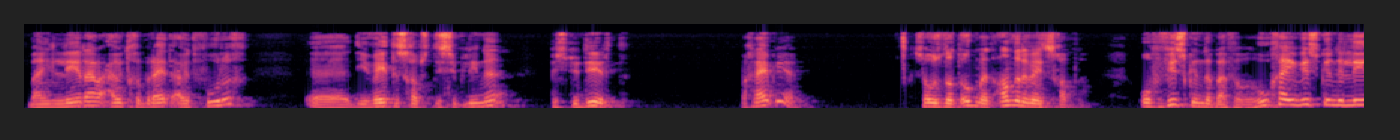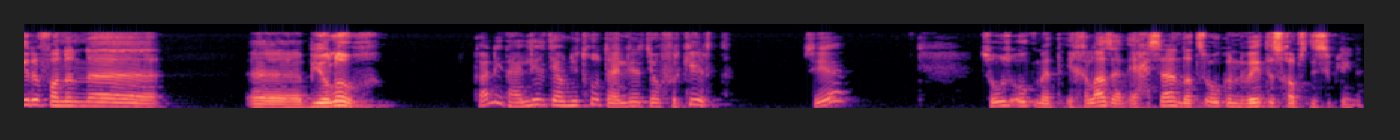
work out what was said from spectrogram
bij een leraar uitgebreid, uitvoerig, uh, die wetenschapsdiscipline bestudeerd. Begrijp je? Zo is dat ook met andere wetenschappen. Of wiskunde bijvoorbeeld. Hoe ga je wiskunde leren van een uh, uh, bioloog? Kan niet, hij leert jou niet goed, hij leert jou verkeerd. Zie je? Zo is ook met ikhlas en ihsan, dat is ook een wetenschapsdiscipline.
